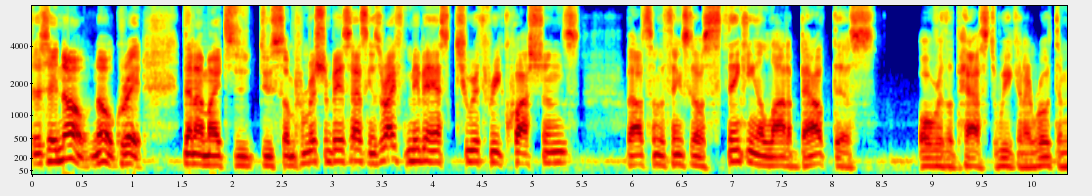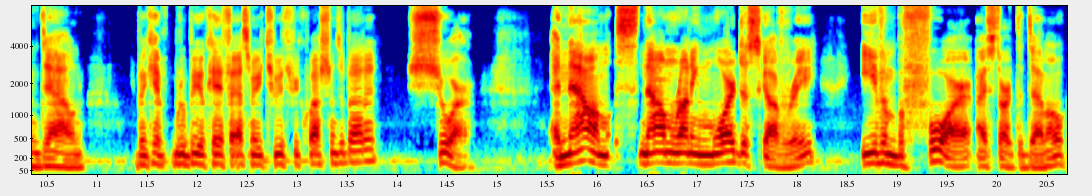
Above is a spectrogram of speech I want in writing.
They say no, no, great. Then I might do some permission based asking. Is it right? Maybe ask two or three questions about some of the things. I was thinking a lot about this over the past week, and I wrote them down. Would it be okay if I ask maybe two or three questions about it? Sure. And now I'm now I'm running more discovery even before I start the demo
